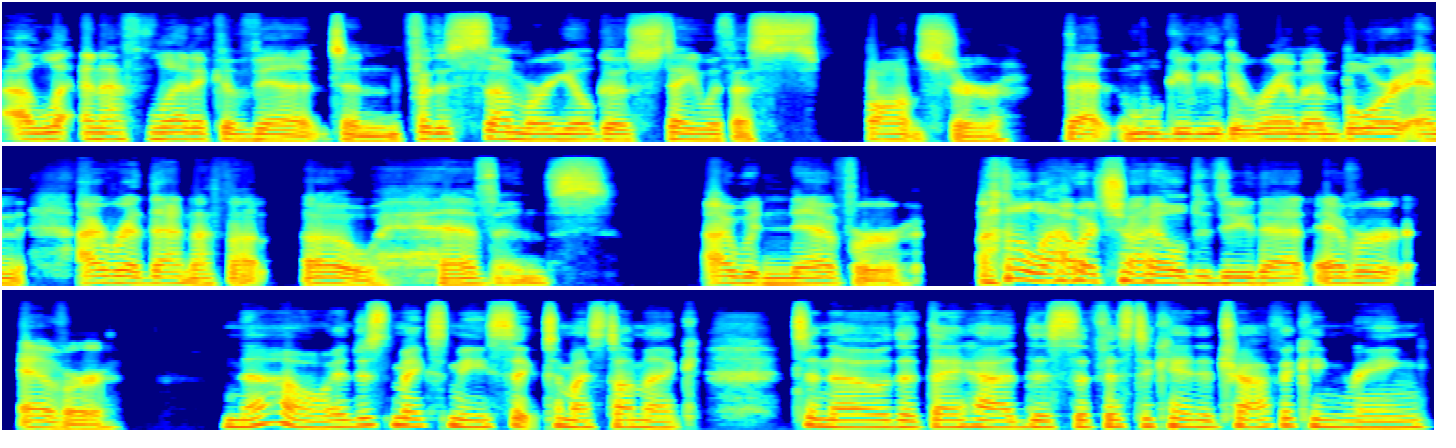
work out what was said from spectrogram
an athletic event and for the summer you'll go stay with a sponsor that will give you the room and board and i read that and i thought oh heavens. I would never allow a child to do that ever ever. No it just makes me sick to my stomach to know that they had this sophisticated trafficking ring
